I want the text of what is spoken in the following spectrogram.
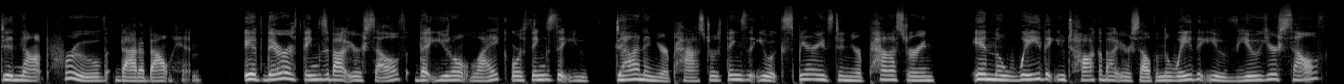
did not prove that about him. If there are things about yourself that you don't like, or things that you've done in your past, or things that you experienced in your past, or in, in the way that you talk about yourself and the way that you view yourself,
